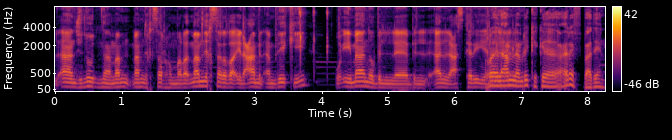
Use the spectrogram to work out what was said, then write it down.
الآن جنودنا ما ما بنخسرهم مرات ما بنخسر الرأي العام الأمريكي وإيمانه بال بالآلة العسكرية. الرأي العام الأمريكي عرف بعدين.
